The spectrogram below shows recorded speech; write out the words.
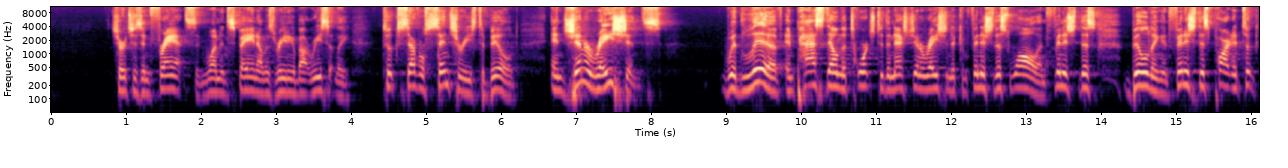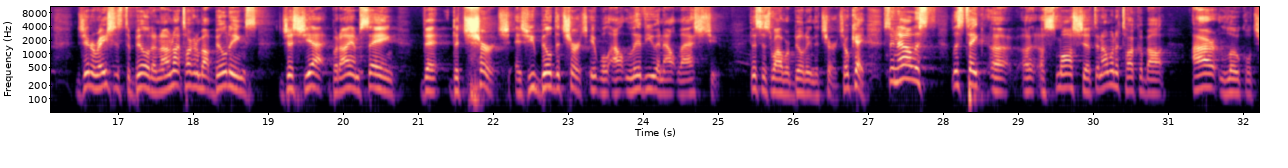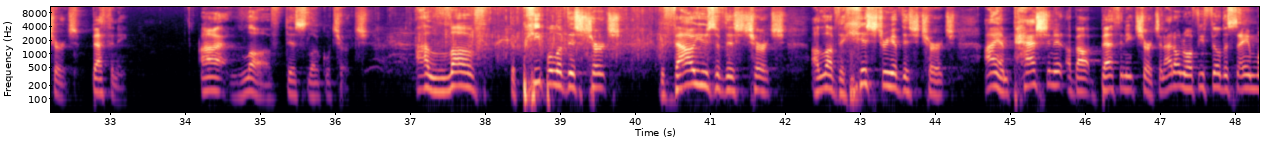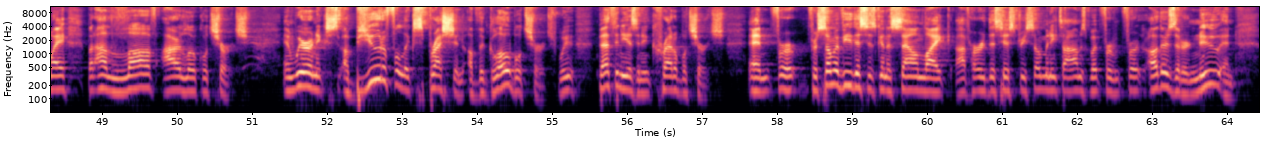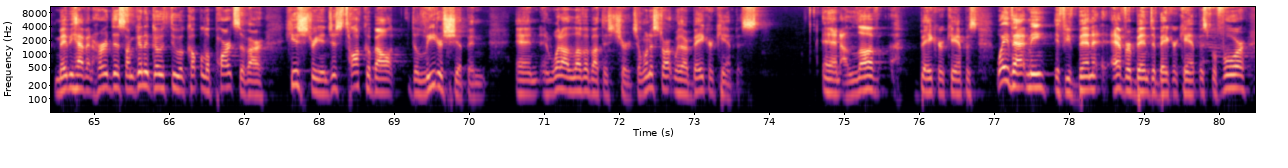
Churches in France and one in Spain I was reading about recently took several centuries to build, and generations would live and pass down the torch to the next generation to finish this wall and finish this building and finish this part. It took generations to build. And I'm not talking about buildings just yet, but I am saying that the church, as you build the church, it will outlive you and outlast you. This is why we're building the church. Okay, so now let's let's take a, a, a small shift, and I want to talk about our local church, Bethany. I love this local church. I love the people of this church, the values of this church. I love the history of this church. I am passionate about Bethany Church. And I don't know if you feel the same way, but I love our local church. And we're ex- a beautiful expression of the global church. We, Bethany is an incredible church. And for, for some of you, this is going to sound like I've heard this history so many times, but for, for others that are new and maybe haven't heard this, I'm going to go through a couple of parts of our history and just talk about the leadership and, and, and what I love about this church. I want to start with our Baker campus. And I love Baker campus. Wave at me if you've been ever been to Baker campus before.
